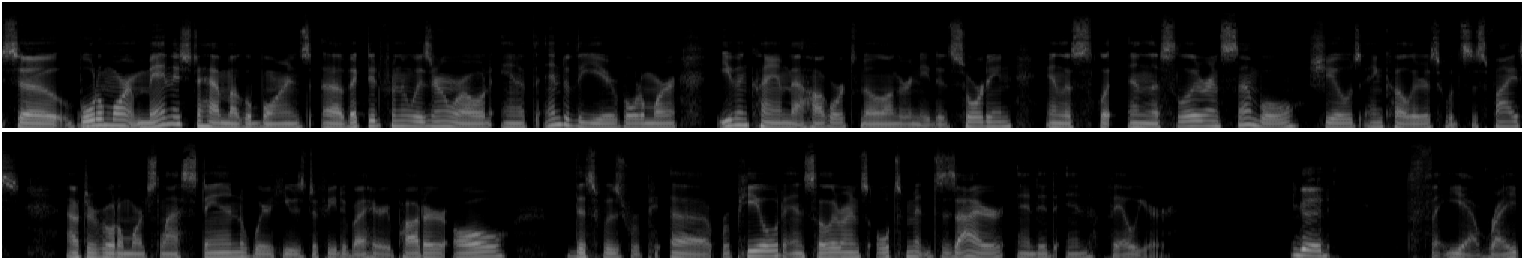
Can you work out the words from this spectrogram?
So Voldemort managed to have Muggleborns uh, evicted from the Wizarding World, and at the end of the year, Voldemort even claimed that Hogwarts no longer needed sorting, and the Sly- and the Slytherin symbol, shields, and colors would suffice. After Voldemort's last stand, where he was defeated by Harry Potter, all this was rep- uh, repealed, and Slytherin's ultimate desire ended in failure. Good. Th- yeah, right.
